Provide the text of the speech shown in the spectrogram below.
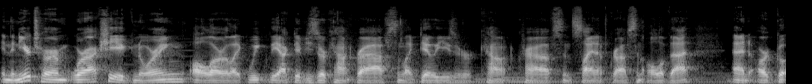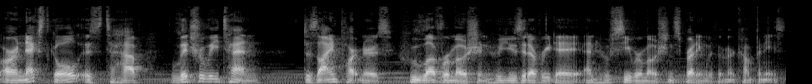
In the near term, we're actually ignoring all our like weekly active user count graphs and like daily user count graphs and sign up graphs and all of that. And our, go- our next goal is to have literally 10 design partners who love Remotion, who use it every day and who see Remotion spreading within their companies.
